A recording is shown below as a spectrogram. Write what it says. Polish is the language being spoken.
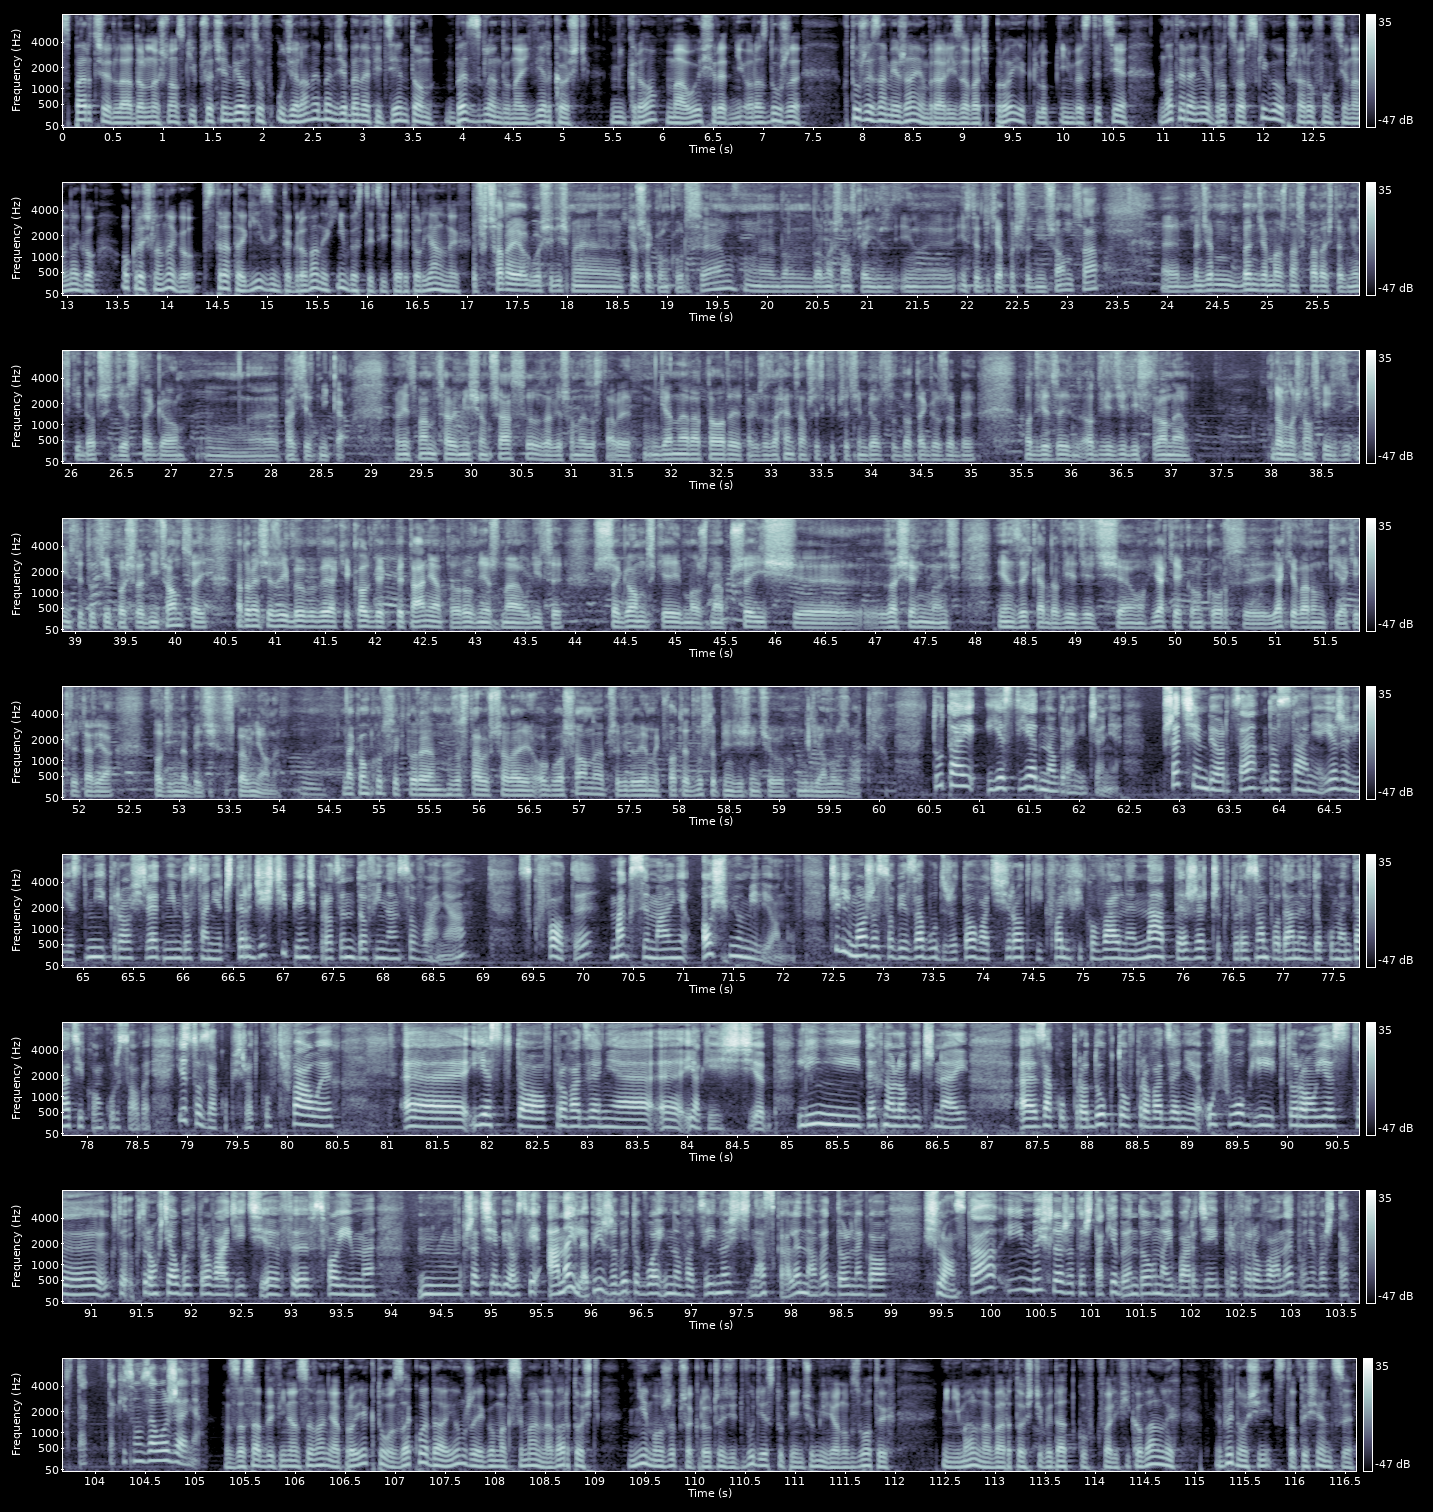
Wsparcie dla dolnośląskich przedsiębiorców udzielane będzie beneficjentom bez względu na ich wielkość mikro, mały, średni oraz duży, którzy zamierzają realizować projekt lub inwestycje na terenie wrocławskiego obszaru funkcjonalnego określonego w strategii zintegrowanych inwestycji terytorialnych. Wczoraj ogłosiliśmy pierwsze konkursy. Dol- Dolnośląska In- In- Instytucja Pośrednicząca. Będzie, będzie można składać te wnioski do 30 mm, października. A więc mamy cały miesiąc czasu, zawieszone zostały generatory, także zachęcam wszystkich przedsiębiorców do tego, żeby odwiedzy, odwiedzili stronę Dolnośląskiej Instytucji Pośredniczącej. Natomiast jeżeli byłyby jakiekolwiek pytania, to również na ulicy Strzegomskiej można przyjść, e, zasięgnąć języka, dowiedzieć się, jakie konkursy, jakie warunki, jakie kryteria powinny być spełnione. Na konkursy, które zostały wczoraj ogłoszone, przewidujemy kwotę 250 milionów złotych. Tutaj jest jedno ograniczenie. Przedsiębiorca dostanie, jeżeli jest mikro, średnim, dostanie 45% dofinansowania z kwoty maksymalnie 8 milionów. Czyli może sobie zabudżetować środki kwalifikowalne na te rzeczy, które są podane w dokumentacji konkursowej. Jest to zakup środków trwałych, e, jest to wprowadzenie e, jakiejś e, linii technologicznej, zakup produktów, prowadzenie usługi, którą, jest, e, któ- którą chciałby wprowadzić e, w, w swoim mm, przedsiębiorstwie, a najlepiej, żeby to była innowacyjność na skalę nawet Dolnego Śląska i myślę, że też takie będą najbardziej preferowane, ponieważ tak, tak, takie są założenia. Zasady finansowania projektu zakładają, że jego maksymalna wartość nie może przekroczyć 25 milionów złotych. Minimalna wartość wydatków kwalifikowalnych wynosi 100 tysięcy.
